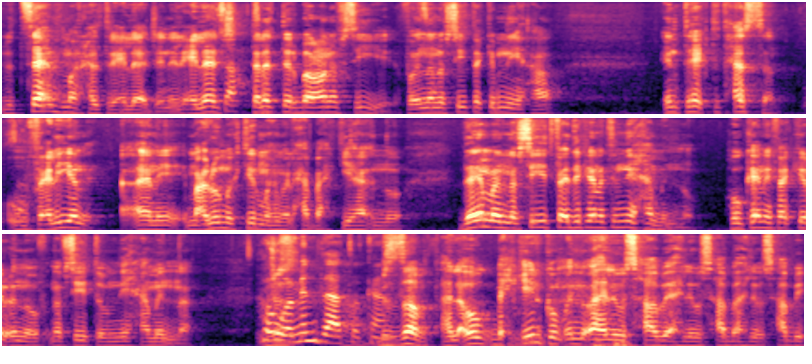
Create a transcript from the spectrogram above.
بتساهم في مرحلة العلاج. يعني العلاج صح. ثلاث أرباعه نفسية فان نفسيتك منيحة أنت هيك تتحسن. وفعليا يعني معلومة كثير مهمة اللي حابب أحكيها إنه دائما نفسية فادي كانت منيحة منه. هو كان يفكر إنه نفسيته منيحة منا. هو من ذاته كان. بالضبط. هلأ هو بحكي لكم إنه أهلي وأصحابي أهلي وأصحابي أهلي وأصحابي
